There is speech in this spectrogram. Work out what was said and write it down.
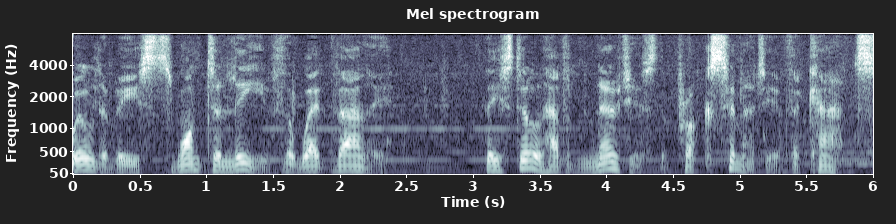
Wildebeests want to leave the wet valley. They still haven't noticed the proximity of the cats.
